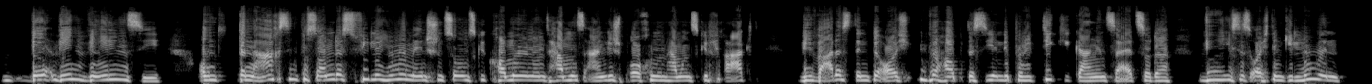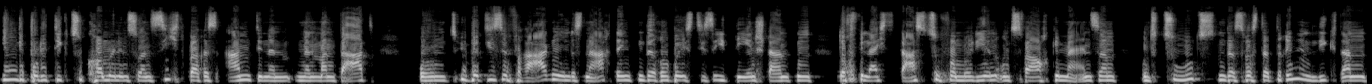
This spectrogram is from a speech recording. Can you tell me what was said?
Wer, wen wählen sie? Und danach sind besonders viele junge Menschen zu uns gekommen und haben uns angesprochen und haben uns gefragt, wie war das denn bei euch überhaupt, dass ihr in die Politik gegangen seid? Oder wie ist es euch denn gelungen, in die Politik zu kommen, in so ein sichtbares Amt, in ein, in ein Mandat? Und über diese Fragen und das Nachdenken darüber ist diese Idee entstanden, doch vielleicht das zu formulieren und zwar auch gemeinsam und zu nutzen, das, was da drinnen liegt an,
